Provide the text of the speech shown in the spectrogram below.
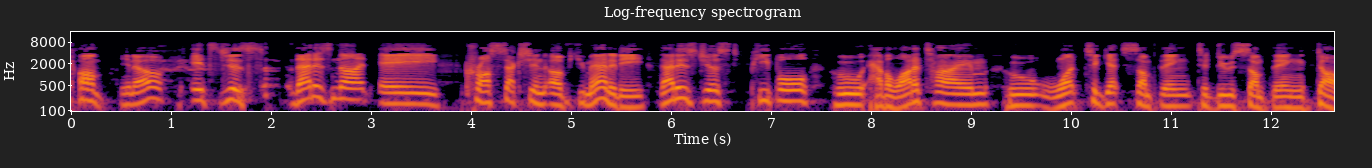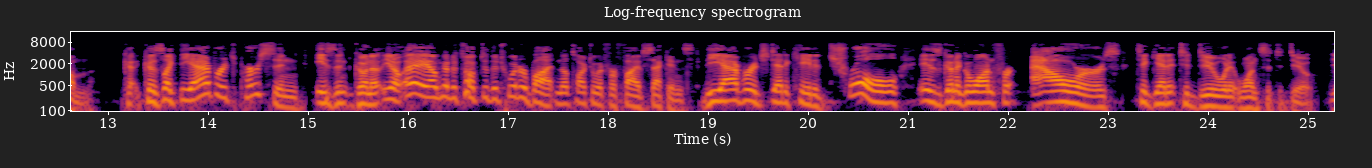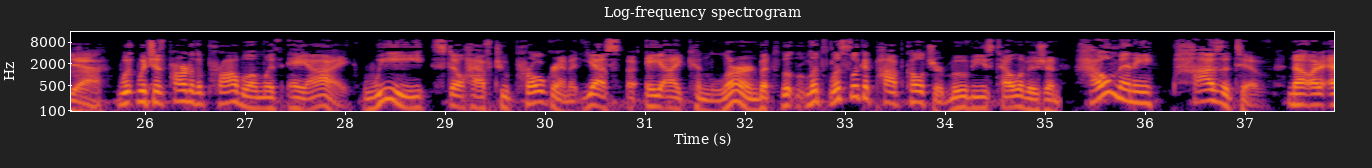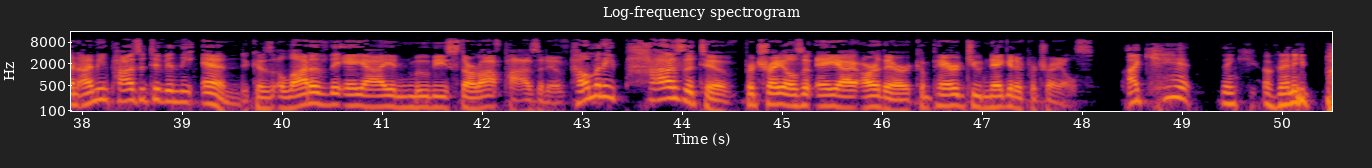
You know? It's just, that is not a cross section of humanity. That is just people who have a lot of time, who want to get something to do something dumb. C- Cause like the average person isn't gonna, you know, hey, I'm gonna talk to the Twitter bot and they'll talk to it for five seconds. The average dedicated troll is gonna go on for hours to get it to do what it wants it to do. Yeah. Which is part of the problem with AI. We still have to program it. Yes, uh, AI can learn, but let's let's look at pop culture, movies, television. How many positive now, and I mean positive in the end, because a lot of the AI in movies start off positive. How many positive portrayals of AI are there compared to negative portrayals? I can't think of any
